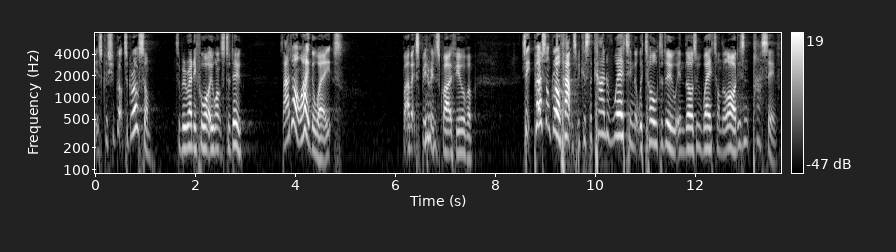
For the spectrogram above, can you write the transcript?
it's because you've got to grow some to be ready for what He wants to do. So I don't like the waits, but I've experienced quite a few of them. See, personal growth happens because the kind of waiting that we're told to do in those who wait on the Lord isn't passive.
